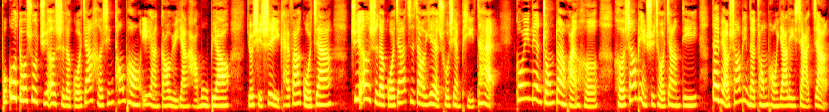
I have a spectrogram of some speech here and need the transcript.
不过，多数 G20 的国家核心通膨依然高于央行目标，尤其是已开发国家。G20 的国家制造业出现疲态。供应链中断缓和和商品需求降低，代表商品的通膨压力下降，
